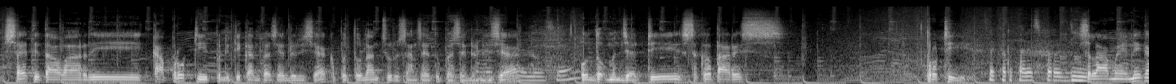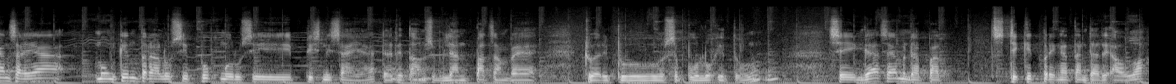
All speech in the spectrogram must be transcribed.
saya ditawari kaprodi pendidikan bahasa Indonesia kebetulan jurusan saya itu bahasa Indonesia, Indonesia. untuk menjadi sekretaris prodi. Sekretaris Prodi. Selama ini kan saya mungkin terlalu sibuk ngurusi bisnis saya dari tahun 94 sampai 2010 itu. Sehingga saya mendapat sedikit peringatan dari Allah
